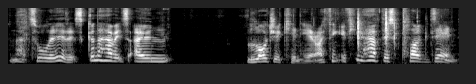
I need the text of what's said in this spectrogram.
and that's all it is it's going to have its own logic in here I think if you have this plugged in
